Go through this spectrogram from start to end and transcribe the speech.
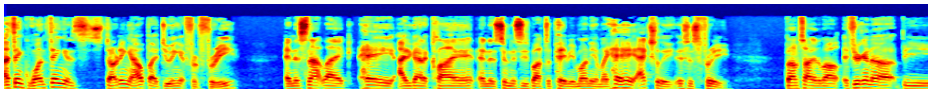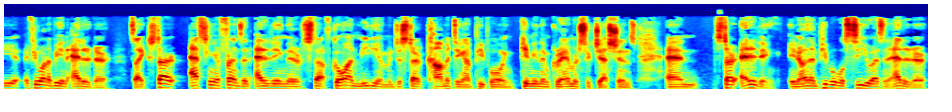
I think one thing is starting out by doing it for free. And it's not like, hey, I got a client, and as soon as he's about to pay me money, I'm like, hey, hey, actually, this is free. But I'm talking about if you're gonna be, if you want to be an editor, it's like start asking your friends and editing their stuff. Go on Medium and just start commenting on people and giving them grammar suggestions and start editing. You know, and then people will see you as an editor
